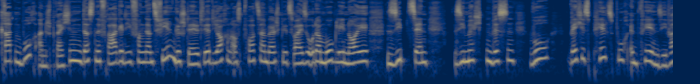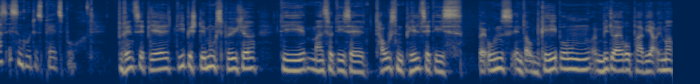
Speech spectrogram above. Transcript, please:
gerade ein Buch ansprechen, das ist eine Frage, die von ganz vielen gestellt wird. Jochen aus Pforzheim beispielsweise oder Mogli Neu 17. Sie möchten wissen, wo, welches Pilzbuch empfehlen Sie? Was ist ein gutes Pilzbuch? Prinzipiell die Bestimmungsbücher, die mal so diese tausend Pilze, die es bei uns in der Umgebung, Mitteleuropa, wie auch immer,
